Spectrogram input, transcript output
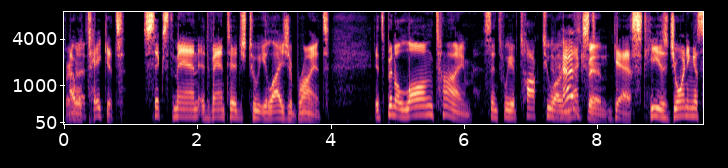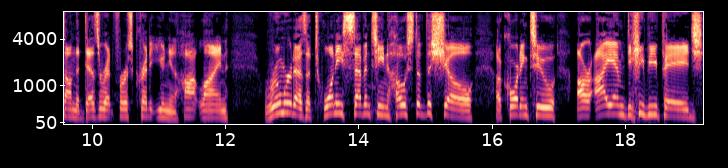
Very I will take it. Sixth man advantage to Elijah Bryant. It's been a long time since we have talked to It our next been. guest. He is joining us on the Deseret First Credit Union hotline, rumored as a 2017 host of the show, according to our IMDb page,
